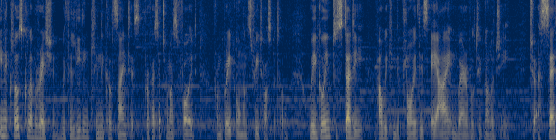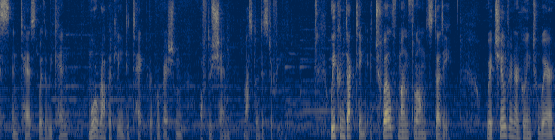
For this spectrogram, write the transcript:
In a close collaboration with the leading clinical scientist, Professor Thomas Voit from Great Ormond Street Hospital, we are going to study how we can deploy this AI in wearable technology to assess and test whether we can more rapidly detect the progression of Duchenne muscular dystrophy. We're conducting a 12-month long study where children are going to wear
